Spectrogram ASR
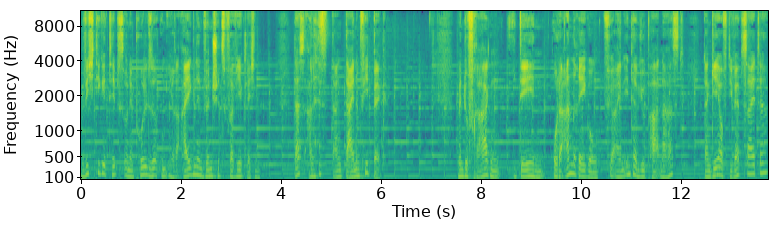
wichtige Tipps und Impulse, um ihre eigenen Wünsche zu verwirklichen. Das alles dank deinem Feedback. Wenn du Fragen, Ideen oder Anregungen für einen Interviewpartner hast, dann geh auf die Webseite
